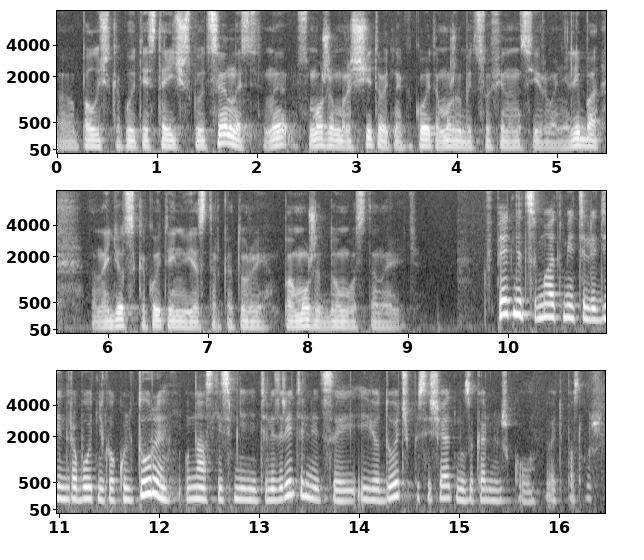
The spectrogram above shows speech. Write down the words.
Э, получит какую-то историческую ценность, мы сможем рассчитывать на какое-то, может быть, софинансирование. Либо найдется какой-то инвестор, который поможет дом восстановить. В пятницу мы отметили День работника культуры. У нас есть мнение телезрительницы. Ее дочь посещает музыкальную школу. Давайте послушаем.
